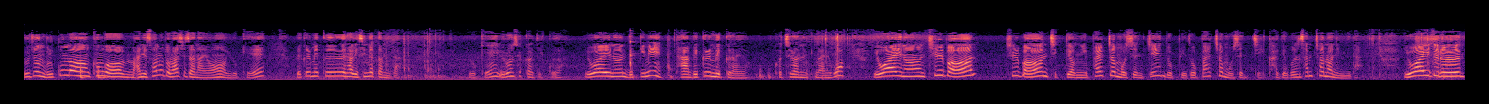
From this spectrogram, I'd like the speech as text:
요즘 물구멍 큰 거 많이 선호들 하시잖아요. 이렇게 매끌매끌하게 생겼답니다. 이렇게 이런 색깔도 있고요. 이 아이는 느낌이 다 매끌매끌해요. 거칠한 느낌이 아니고 이 아이는 7번 7번 직경이 8.5cm 높이도 8.5cm 가격은 3,000원입니다. 이 아이들은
